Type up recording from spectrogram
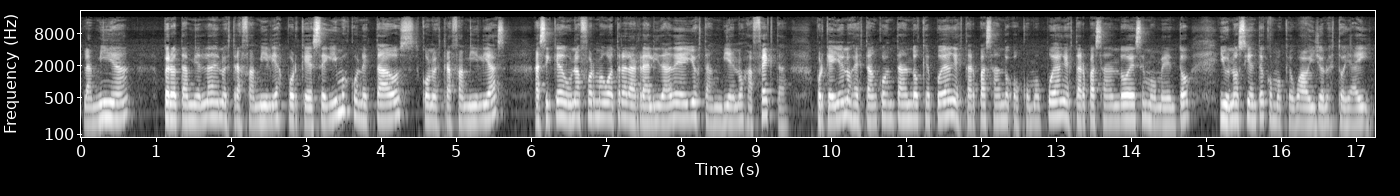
la mía, pero también la de nuestras familias, porque seguimos conectados con nuestras familias, así que de una forma u otra la realidad de ellos también nos afecta, porque ellos nos están contando qué puedan estar pasando o cómo puedan estar pasando ese momento y uno siente como que, wow, y yo no estoy ahí.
